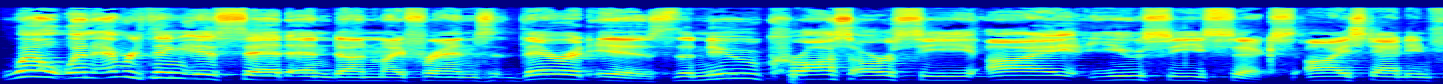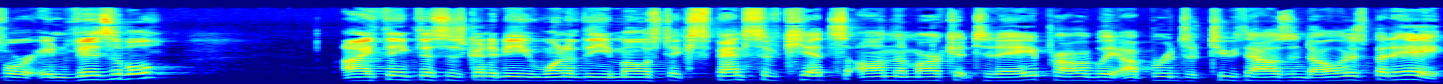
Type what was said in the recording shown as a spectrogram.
Well, when everything is said and done, my friends, there it is. The new Cross RC IUC6. I standing for invisible. I think this is going to be one of the most expensive kits on the market today, probably upwards of $2,000. But hey,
